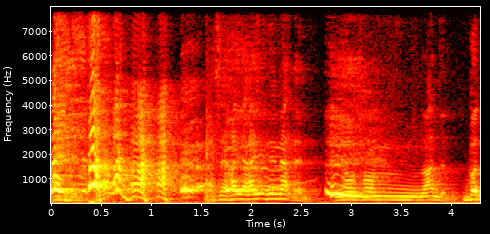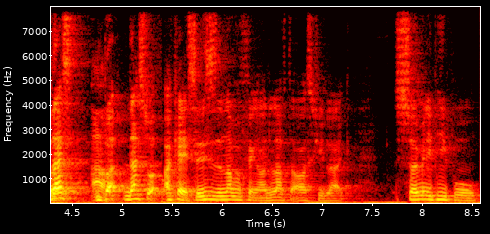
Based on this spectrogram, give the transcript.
I said, how, you- how you doing that then? You're from London. But that's Ah. but that's what okay, so this is another thing I'd love to ask you. Like so many people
